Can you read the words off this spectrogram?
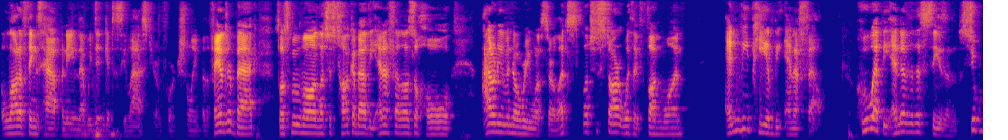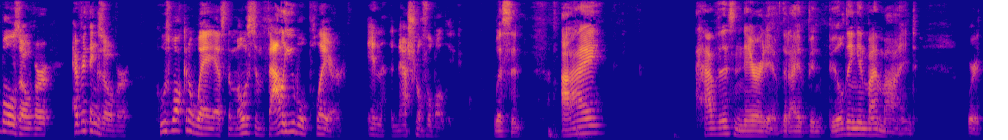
a lot of things happening that we didn't get to see last year, unfortunately. But the fans are back, so let's move on. Let's just talk about the NFL as a whole. I don't even know where you want to start. Let's let's just start with a fun one. MVP of the NFL. Who at the end of this season, Super Bowl's over, everything's over. Who's walking away as the most valuable player in the National Football League? Listen, I have this narrative that I've been building in my mind where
